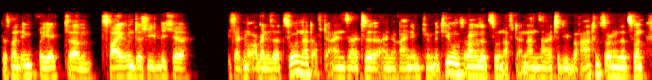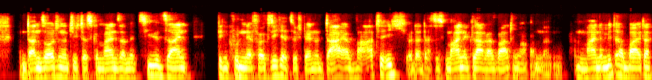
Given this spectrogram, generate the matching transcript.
dass man im Projekt ähm, zwei unterschiedliche, ich sage mal, Organisationen hat. Auf der einen Seite eine reine Implementierungsorganisation, auf der anderen Seite die Beratungsorganisation. Und dann sollte natürlich das gemeinsame Ziel sein, den Kundenerfolg sicherzustellen. Und da erwarte ich, oder das ist meine klare Erwartung auch an, an meine Mitarbeiter,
